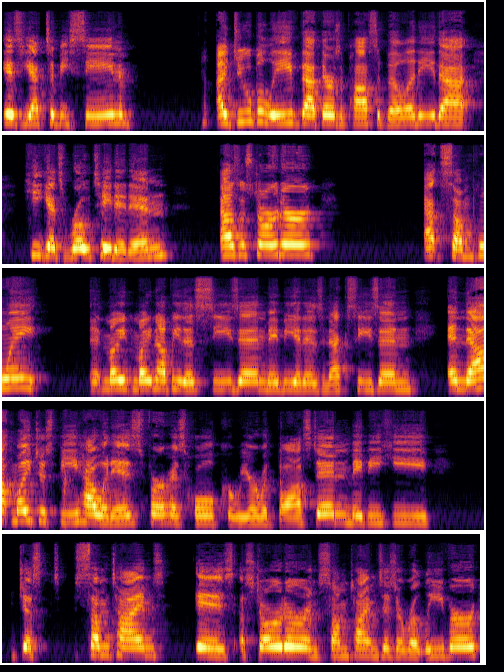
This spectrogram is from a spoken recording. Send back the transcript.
is yet to be seen. I do believe that there's a possibility that he gets rotated in as a starter at some point. It might might not be this season, maybe it is next season. And that might just be how it is for his whole career with Boston. Maybe he just sometimes is a starter and sometimes is a reliever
